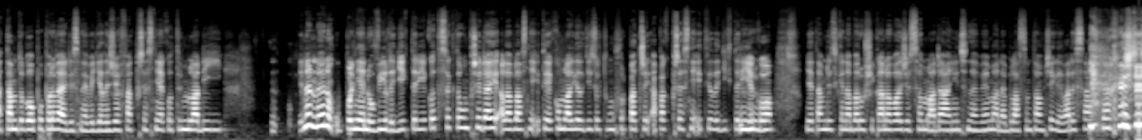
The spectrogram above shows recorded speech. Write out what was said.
a tam to bylo poprvé, kdy jsme viděli, že fakt přesně jako ty mladí, ne, nejenom úplně noví lidi, kteří jako se k tomu přidají, ale vlastně i ty jako mladí lidi, co k tomu furt patří, a pak přesně i ty lidi, kteří mm. jako mě tam vždycky na baru šikanovali, že jsem mladá, nic nevím a nebyla jsem tam v těch devadesátkách ještě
